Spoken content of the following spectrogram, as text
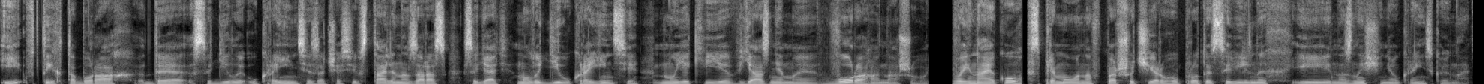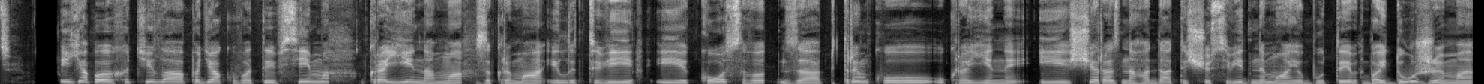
і в тих таборах, де сиділи українці за часів Сталіна, зараз сидять молоді українці, ну які є в'язнями ворога нашого. Війна якого спрямована в першу чергу проти цивільних і на знищення української нації. Я б хотіла подякувати всім країнам, зокрема і Литві, і Косово, за підтримку України. І ще раз нагадати, що світ не має бути байдужим,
